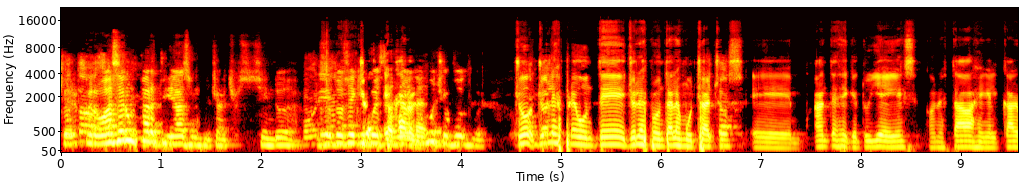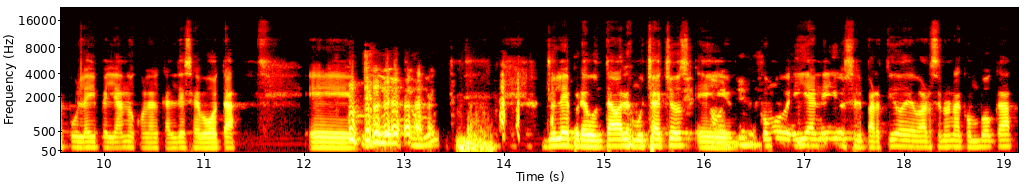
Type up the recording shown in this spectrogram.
Pero, va a ser un partidazo, muchachos, sin duda. Esos dos equipos están mucho fútbol. Yo, yo, les pregunté, yo les pregunté a los muchachos eh, antes de que tú llegues, cuando estabas en el carpool ahí peleando con la alcaldesa de Bogotá. Eh, yo le preguntaba a los muchachos eh, cómo veían ellos el partido de Barcelona con Boca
